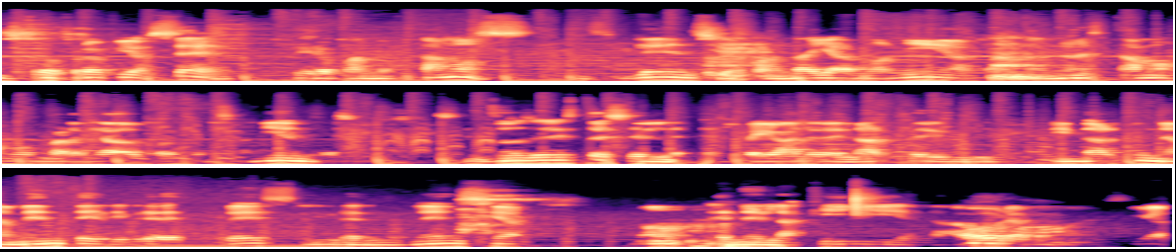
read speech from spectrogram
nuestro propio ser, pero cuando estamos en silencio, cuando hay armonía, cuando no estamos bombardeados por pensamientos. Entonces esto es el, regalo del arte, de brindarte una mente libre de estrés, libre de violencia, ¿no? en el aquí en la ahora, como decía.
